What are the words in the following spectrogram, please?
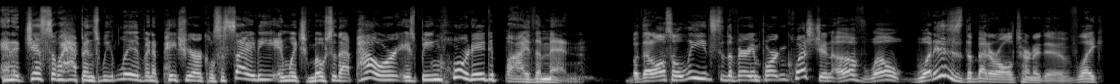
And it just so happens we live in a patriarchal society in which most of that power is being hoarded by the men. But that also leads to the very important question of, well, what is the better alternative? Like,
